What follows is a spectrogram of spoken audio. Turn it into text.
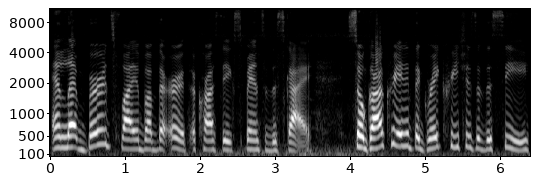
and let birds fly above the earth across the expanse of the sky. So God created the great creatures of the sea,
